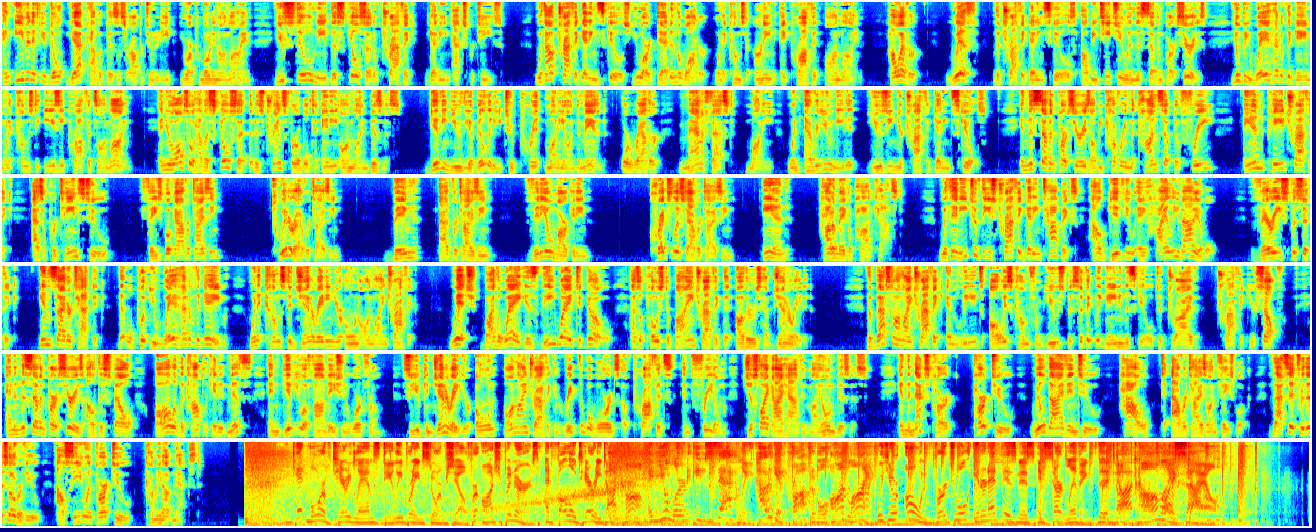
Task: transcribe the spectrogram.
And even if you don't yet have a business or opportunity you are promoting online, you still need this skill set of traffic getting expertise. Without traffic getting skills, you are dead in the water when it comes to earning a profit online. However, with the traffic getting skills I'll be teaching you in this seven part series, you'll be way ahead of the game when it comes to easy profits online. And you'll also have a skill set that is transferable to any online business, giving you the ability to print money on demand, or rather manifest money whenever you need it using your traffic getting skills. In this seven part series, I'll be covering the concept of free and paid traffic as it pertains to Facebook advertising, Twitter advertising, Bing advertising, video marketing, Craigslist advertising, and how to make a podcast. Within each of these traffic getting topics, I'll give you a highly valuable, very specific insider tactic that will put you way ahead of the game when it comes to generating your own online traffic. Which, by the way, is the way to go as opposed to buying traffic that others have generated. The best online traffic and leads always come from you specifically gaining the skill to drive traffic yourself. And in this seven part series, I'll dispel all of the complicated myths and give you a foundation to work from so you can generate your own online traffic and reap the rewards of profits and freedom just like I have in my own business. In the next part, part two, we'll dive into how to advertise on Facebook. That's it for this overview. I'll see you in part two coming up next. Get more of Terry Lamb's daily brainstorm show for entrepreneurs at followterry.com and you'll learn exactly how to get profitable online with your own virtual internet business and start living the dot com lifestyle.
